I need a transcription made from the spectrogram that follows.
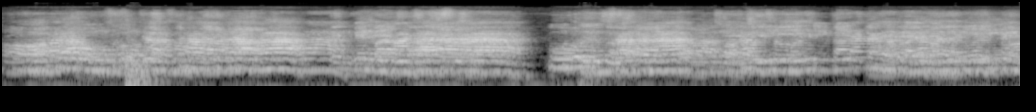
ขอพระองค์ทรงจำข้าพเจ้าว่าเป็นวาสาผู้ถึงสารณะของชีวิตตั้งแต่วันนี้เป็น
